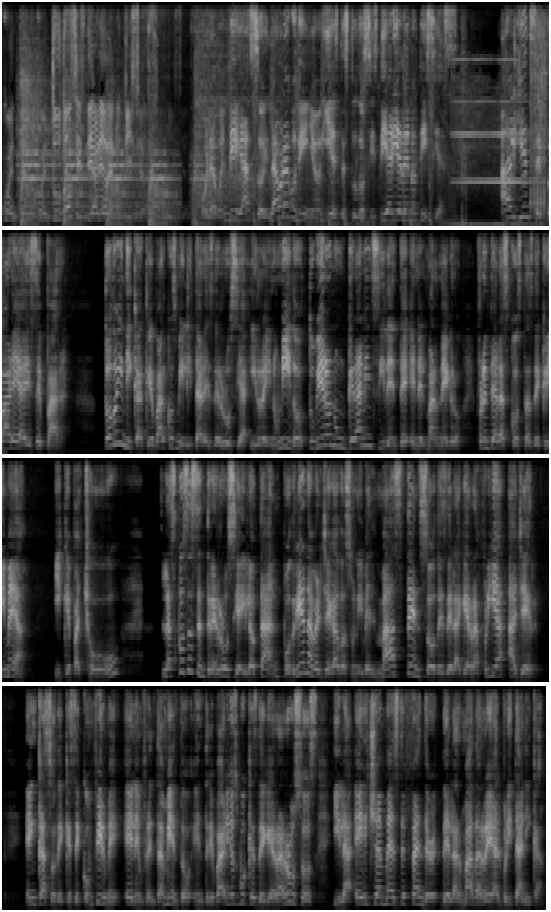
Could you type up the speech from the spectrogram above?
Cuento. Tu dosis diaria de noticias. Hola, buen día. Soy Laura Gudiño y esta es tu dosis diaria de noticias. Alguien separe a ese par. Todo indica que barcos militares de Rusia y Reino Unido tuvieron un gran incidente en el Mar Negro, frente a las costas de Crimea. ¿Y qué pachó? Las cosas entre Rusia y la OTAN podrían haber llegado a su nivel más tenso desde la Guerra Fría ayer. En caso de que se confirme el enfrentamiento entre varios buques de guerra rusos y la HMS Defender de la Armada Real Británica.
